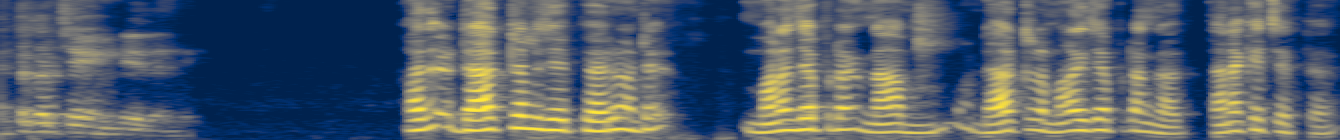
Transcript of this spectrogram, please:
ఎంత ఖర్చు అయి ఉండేదండి? అదే డాక్టర్లు చెప్పారు అంటే మనం చెప్పడం నా డాక్టర్లు మనకి చెప్పడం కాదు తనకే చెప్పారు.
